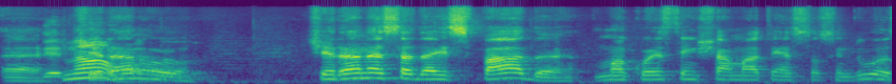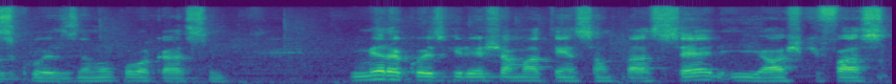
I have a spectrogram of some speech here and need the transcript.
é, Não. tirando, tirando essa da espada, uma coisa tem que chamar a atenção, assim, duas coisas, né? Vamos colocar assim. Primeira coisa que eu queria chamar a atenção para a série, e eu acho que faz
